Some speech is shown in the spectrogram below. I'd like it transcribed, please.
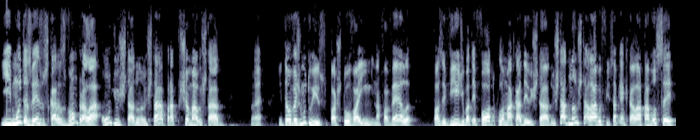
E muitas vezes os caras vão para lá onde o Estado não está para chamar o Estado. Né? Então eu vejo muito isso. O pastor vai na favela, fazer vídeo, bater foto, clamar cadê o Estado. O Estado não está lá, meu filho. Sabe quem é que está lá? Está você.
